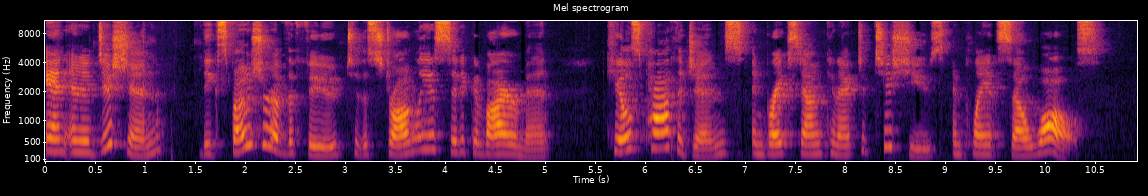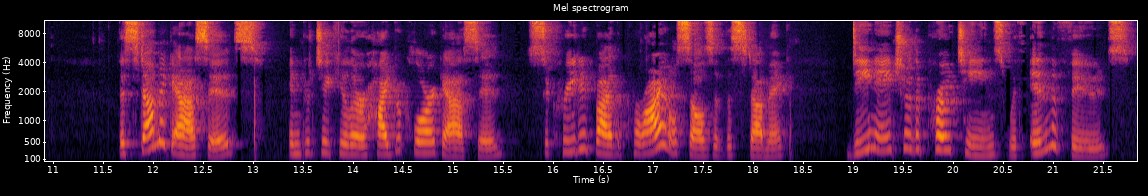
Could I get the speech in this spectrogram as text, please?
And in addition, the exposure of the food to the strongly acidic environment kills pathogens and breaks down connective tissues and plant cell walls. The stomach acids, in particular hydrochloric acid, secreted by the parietal cells of the stomach, denature the proteins within the foods,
